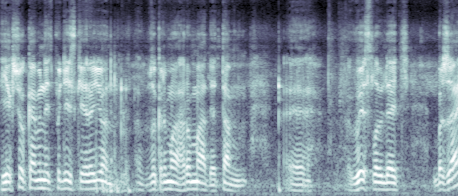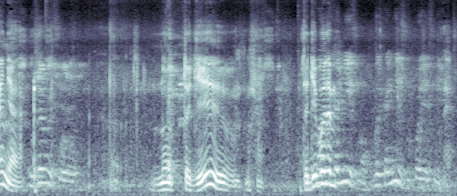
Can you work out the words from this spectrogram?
якщо Кам'янець-Подільський район, зокрема громади, там е, висловлять бажання, ну тоді, тоді буде Механізму, механізм поясніть.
